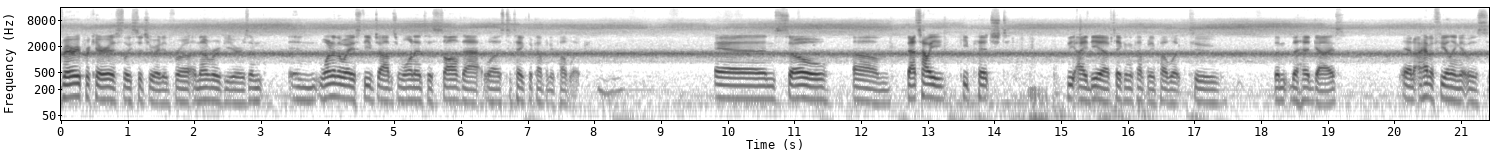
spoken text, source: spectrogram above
very precariously situated for a, a number of years, and and one of the ways Steve Jobs wanted to solve that was to take the company public. And so um, that's how he, he pitched the idea of taking the company public to the, the head guys. And I have a feeling it was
